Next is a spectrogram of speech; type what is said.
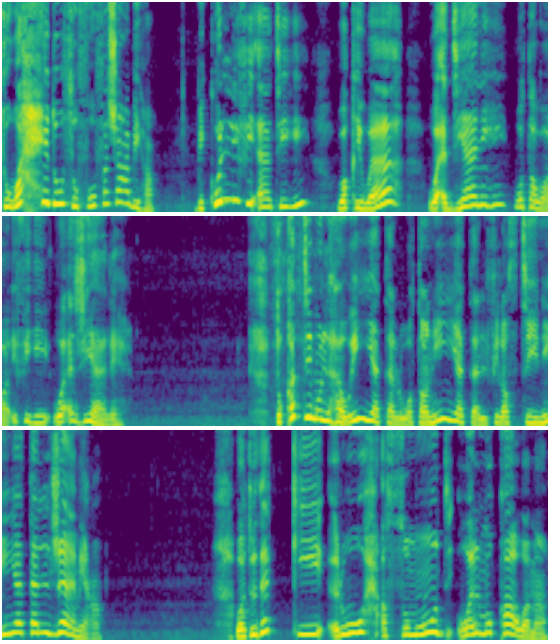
توحد صفوف شعبها بكل فئاته وقواه وأديانه وطوائفه وأجياله. تقدم الهوية الوطنية الفلسطينية الجامعة. وتذكي روح الصمود والمقاومة.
